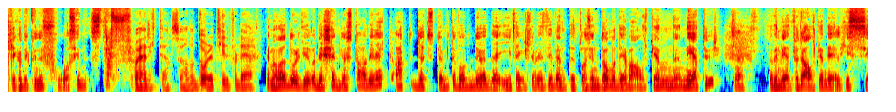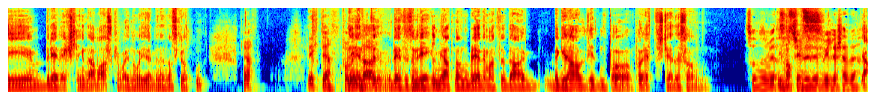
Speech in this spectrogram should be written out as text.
slik at hun kunne få sin straff. Oh, ja, riktig. Så hun hadde dårlig tid for det. Ja. Man hadde dårlig tid, og Det skjedde jo stadig vekk at dødsdømte folk døde i fengselet mens de ventet på sin dom, og det var alltid en nedtur. Ja. Og Det medførte alltid en del hissig brevveksling. da, Hva skal vi nå gjøre med denne skrotten? ja. Riktig. For Det endte, det endte som regel med at man ble enig om at da begraver vi den på, på retterstedet. Sånn. som sannsynligvis ville skjedd. Ja.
